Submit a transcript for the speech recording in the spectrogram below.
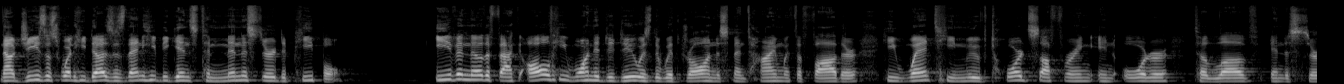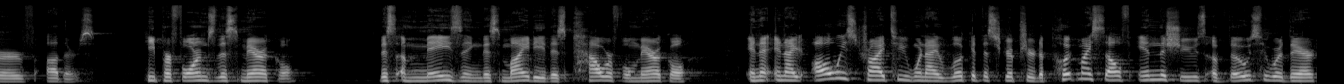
Now, Jesus, what he does is then he begins to minister to people even though the fact all he wanted to do was to withdraw and to spend time with the Father, he went, he moved toward suffering in order to love and to serve others. He performs this miracle, this amazing, this mighty, this powerful miracle. And, and I always try to, when I look at the scripture, to put myself in the shoes of those who were there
